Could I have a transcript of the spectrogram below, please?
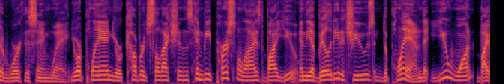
should work the same way. Your plan, your coverage selections can be personalized by you, and the ability to choose the plan that you want by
